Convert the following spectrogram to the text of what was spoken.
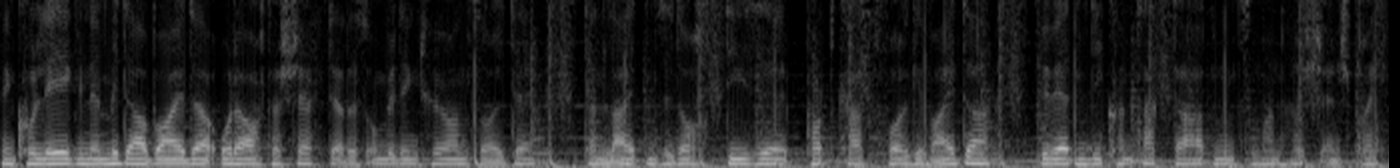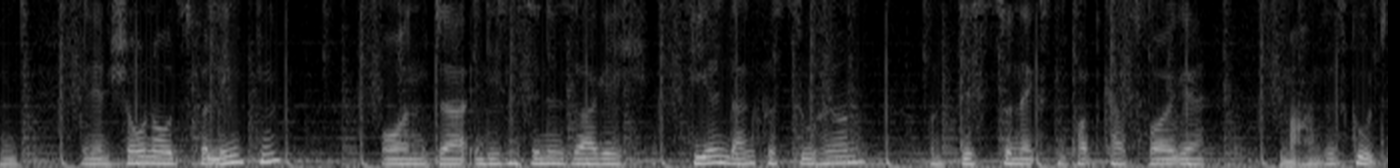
einen Kollegen, einen Mitarbeiter oder auch der Chef, der das unbedingt hören sollte, dann leiten Sie doch diese Podcast-Folge weiter. Wir werden die Kontaktdaten zum Herrn Hirsch entsprechend in den Show Notes verlinken. Und äh, in diesem Sinne sage ich vielen Dank fürs Zuhören und bis zur nächsten Podcast-Folge. Machen Sie es gut.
